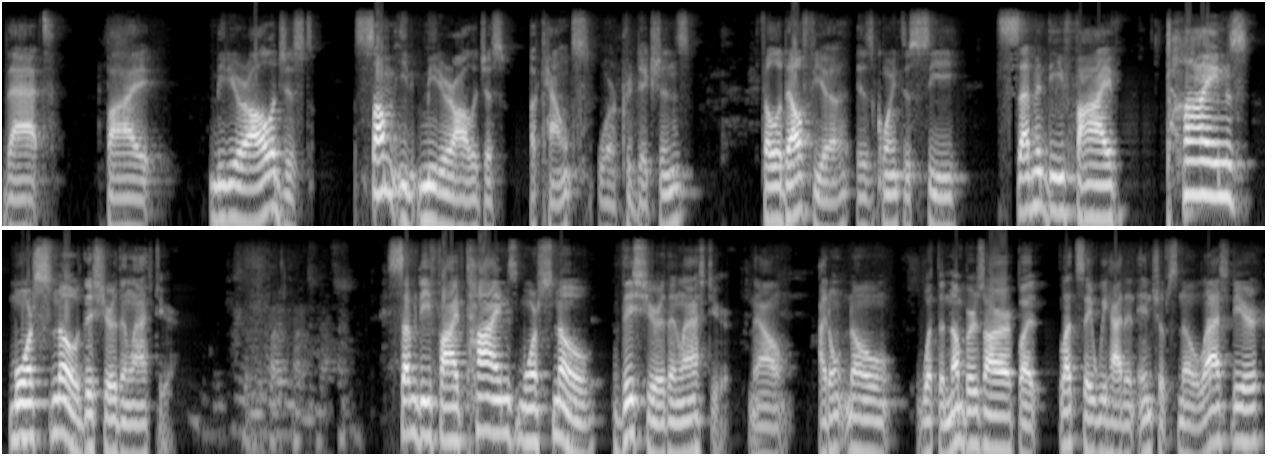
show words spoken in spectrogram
that by meteorologists, some meteorologists accounts or predictions, Philadelphia is going to see 75 times more snow this year than last year. 75 times more snow this year than last year. Now, I don't know what the numbers are, but let's say we had an inch of snow last year.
